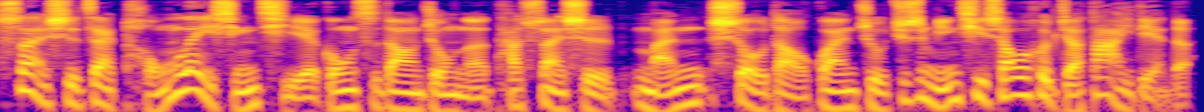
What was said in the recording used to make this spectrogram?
算是在同类型企业公司当中呢，它算是蛮受到关注，就是名气稍微会比较大一点的。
